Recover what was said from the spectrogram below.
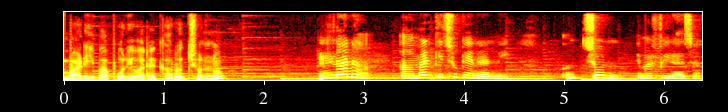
বাড়ি বা পরিবারের কারোর জন্য? না না আমার কিছু কেনার নেই। চলুন এবার ফেরা যাক।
